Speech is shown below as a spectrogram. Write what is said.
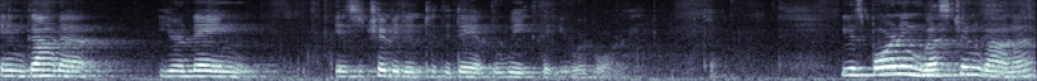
in Ghana, your name is attributed to the day of the week that you were born. He was born in western Ghana.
